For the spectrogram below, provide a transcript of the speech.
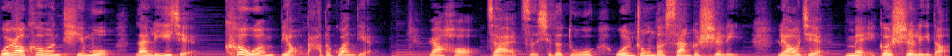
围绕课文题目来理解课文表达的观点，然后再仔细的读文中的三个事例，了解每个事例的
